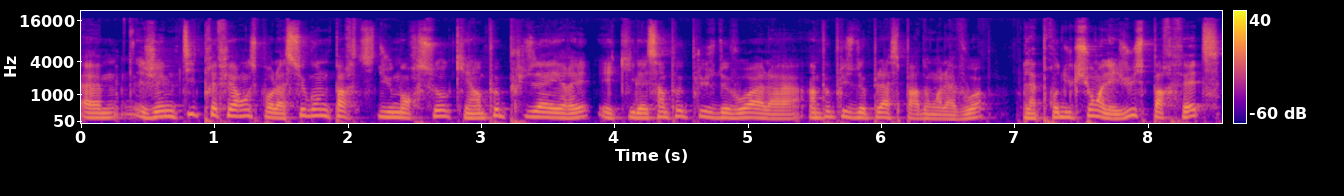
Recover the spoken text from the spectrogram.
Euh, J'ai une petite préférence pour la seconde partie du morceau qui est un peu plus aérée et qui laisse un peu plus de voix à la, un peu plus de place pardon à la voix. La production, elle est juste parfaite.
